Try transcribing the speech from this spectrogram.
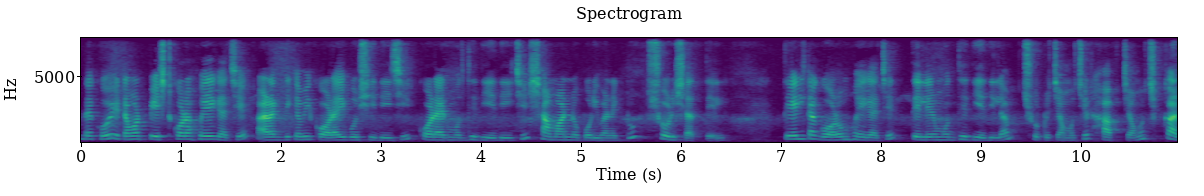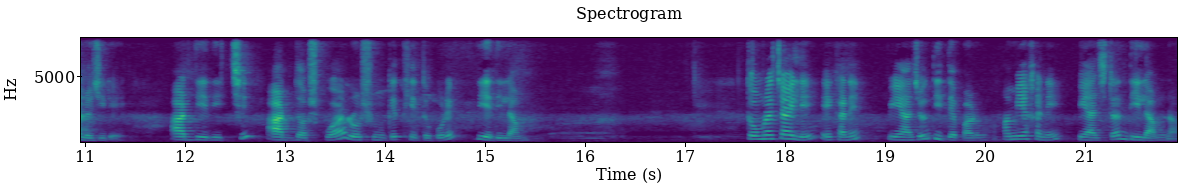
দেখো, এটা আমার পেস্ট করা হয়ে গেছে। আর একদিকে আমি কড়াই বসিয়ে দিয়েছি। কড়াইয়ের মধ্যে দিয়ে দিয়েছি সামান্য পরিমাণ একটু সরিষার তেল। তেলটা গরম হয়ে গেছে। তেলের মধ্যে দিয়ে দিলাম ছোট চামচের হাফ চামচ কালো জিরে। আর দিয়ে দিচ্ছি আট দশ কোয়া রসুনকে থেতো করে দিয়ে দিলাম। তোমরা চাইলে এখানে পেঁয়াজও দিতে পারো। আমি এখানে পেঁয়াজটা দিলাম না।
